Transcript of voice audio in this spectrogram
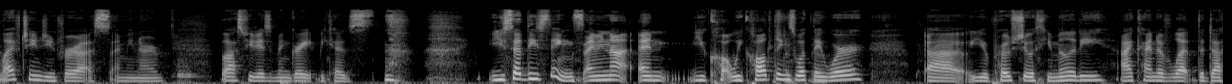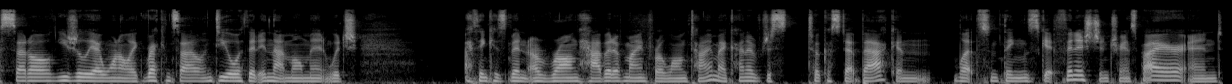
life changing for us. I mean, our the last few days have been great because you said these things. I mean, not and you call we called things what they were. Uh, you approached it with humility. I kind of let the dust settle. Usually, I want to like reconcile and deal with it in that moment, which I think has been a wrong habit of mine for a long time. I kind of just took a step back and let some things get finished and transpire. And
